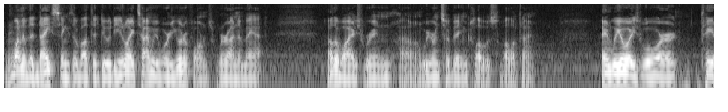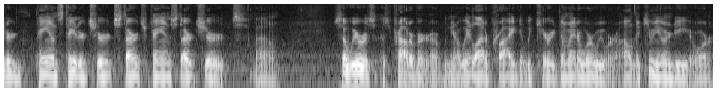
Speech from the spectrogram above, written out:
one of the nice things about the duty, the only time we wore uniforms, we are on the mat. Otherwise, we're in uh, we were in civilian clothes all the time and we always wore tailored pants, tailored shirts, starch pants, starch shirts. Um, so we were as, as proud of our, you know, we had a lot of pride that we carried no matter where we were, out in the community or,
